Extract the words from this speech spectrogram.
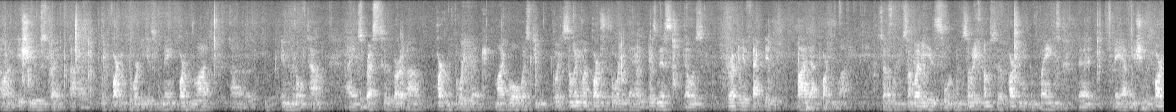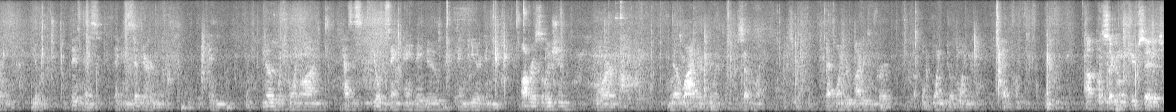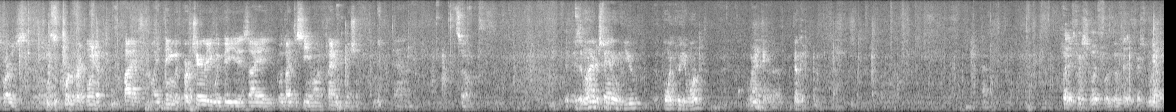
uh, issues, but uh, with the parking authority is the main parking lot uh, in the middle of town. I expressed to the borough, uh, parking authority that my goal was to put somebody on parking authority that had a business that was directly affected by that parking lot. So when somebody is, when somebody comes to the parking and complains that they have an issue with parking, you have a business that can sit there and knows what's going on, has this, feel the same pain they do, and either can offer a solution or know why they're doing it a certain way. That's one my reason for wanting to appoint you. I'll I'll second what you've said as far as support for Ed Polino. My, my thing with Bert Cherry would be is I would like to see him on the planning commission. Uh, So, Is it my understanding that you appoint who you want? We're gonna take a vote. Okay. For the first one, for go for the first one. Yeah.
